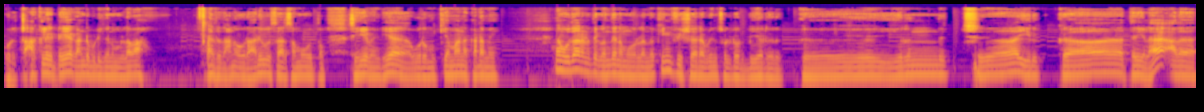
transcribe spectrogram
ஒரு சாக்லேட்டையே கண்டுபிடிக்கணும்லவா அதுதானே ஒரு அறிவுசார் சமூகத்தும் செய்ய வேண்டிய ஒரு முக்கியமான கடமை. உதாரணத்துக்கு வந்து நம்ம ஊரில் வந்து கிங் ஃபிஷர் அப்படின்னு சொல்லிட்டு ஒரு பியர் இருக்கு. இருந்துச்சா இருக்கா தெரியல. அதை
